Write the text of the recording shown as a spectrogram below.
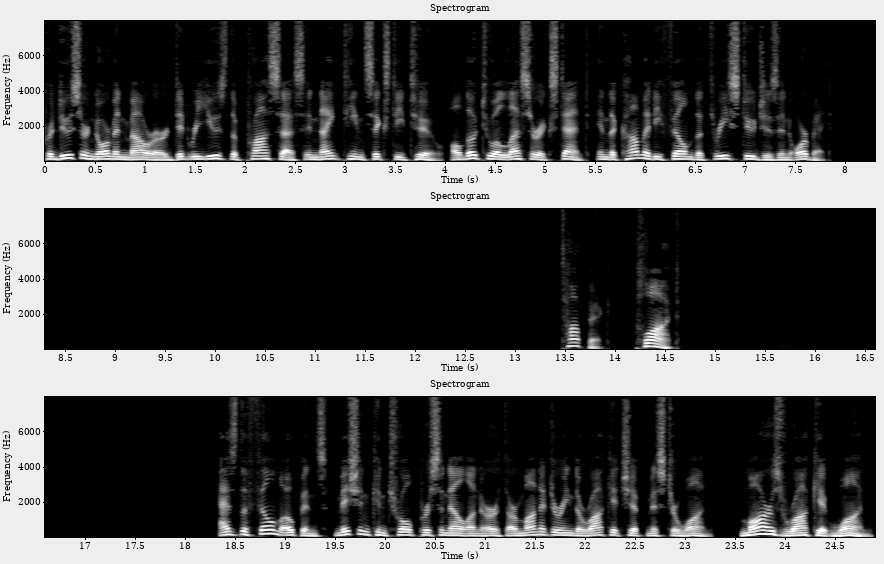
producer Norman Maurer did reuse the process in 1962, although to a lesser extent, in the comedy film The Three Stooges in Orbit. Plot As the film opens, mission control personnel on Earth are monitoring the rocket ship Mr. 1, Mars Rocket 1,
